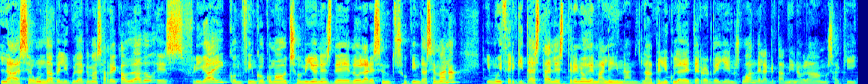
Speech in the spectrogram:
La segunda película que más ha recaudado es Free Guy, con 5,8 millones de dólares en su quinta semana, y muy cerquita está el estreno de Malignant, la película de terror de James Wan, de la que también hablábamos aquí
